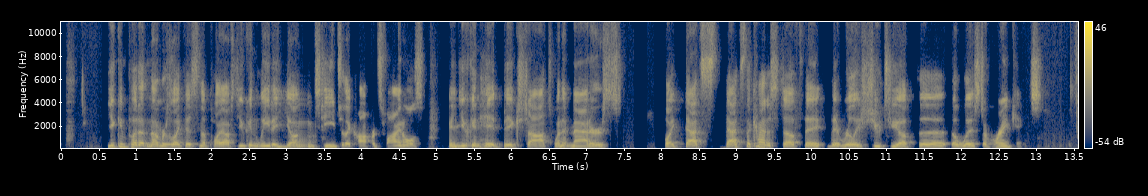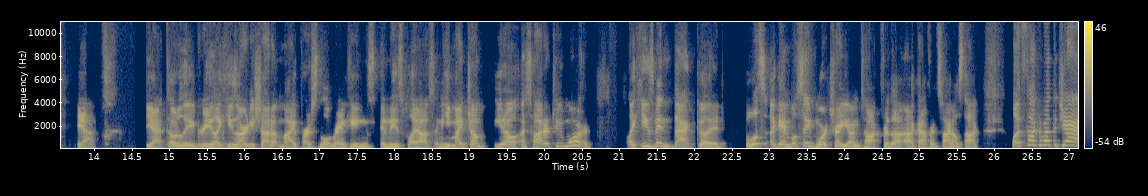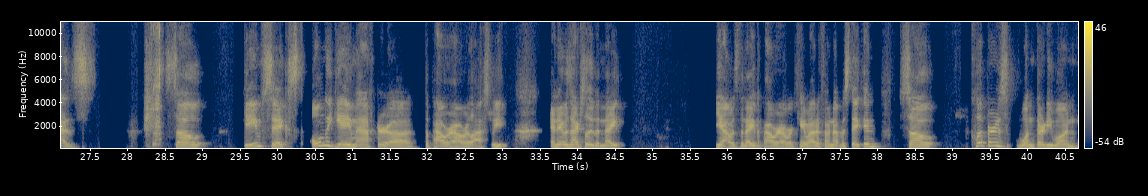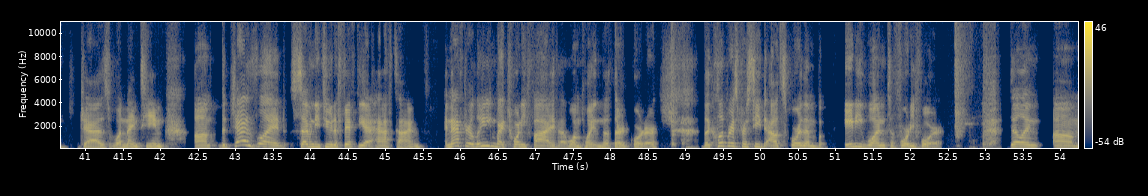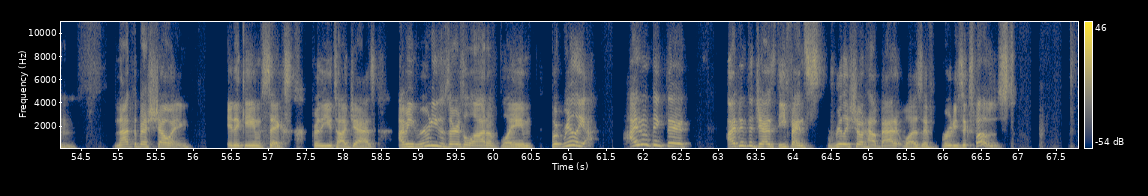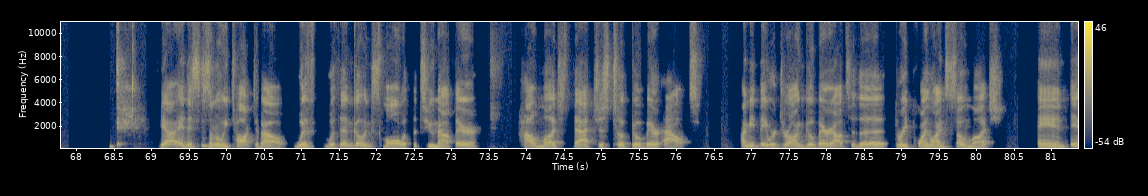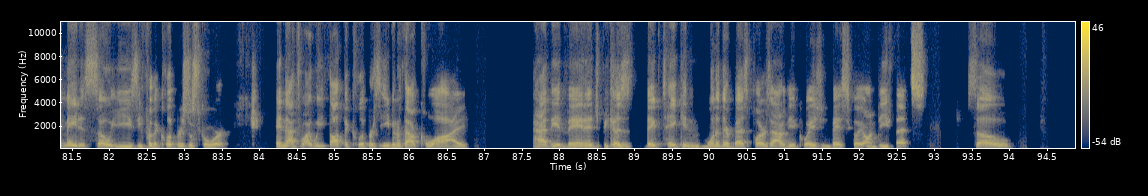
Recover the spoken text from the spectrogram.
you can put up numbers like this in the playoffs. You can lead a young team to the conference finals and you can hit big shots when it matters. Like that's that's the kind of stuff that that really shoots you up the the list of rankings. Yeah. Yeah, totally agree. Like he's already shot up my personal rankings in these playoffs and he might jump, you know, a spot or two more. Like he's been that good but we'll again, we'll save more Trae Young talk for the uh, conference finals talk. Let's talk about the Jazz. So, game six, only game after uh, the Power Hour last week, and it was actually the night. Yeah, it was the night the Power Hour came out, if I'm not mistaken. So, Clippers 131, Jazz 119. Um, the Jazz led 72 to 50 at halftime. And after leading by 25 at one point in the third quarter, the Clippers proceed to outscore them 81 to 44. Dylan, um, not the best showing in a game six for the Utah Jazz. I mean, Rudy deserves a lot of blame, but really, I don't think that. I think the Jazz defense really showed how bad it was if Rudy's exposed. Yeah, and this is something we talked about with with them going small with Batum out there, how much that just took Gobert out. I mean, they were drawing Gobert out to the three point line so much and it made it so easy for the Clippers to score. And that's why we thought the Clippers, even without Kawhi, had the advantage because they've taken one of their best players out of the equation basically on defense. So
